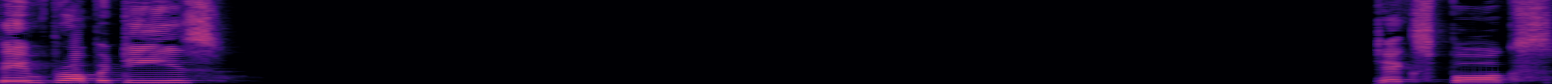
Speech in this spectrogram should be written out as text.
Same properties. Text box.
